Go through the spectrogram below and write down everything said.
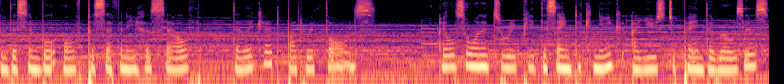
and the symbol of Persephone herself, delicate but with thorns. I also wanted to repeat the same technique I used to paint the roses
